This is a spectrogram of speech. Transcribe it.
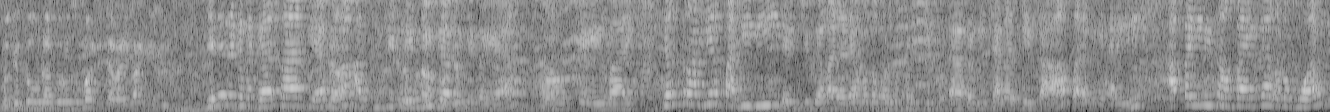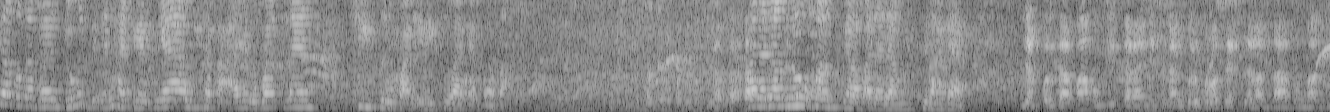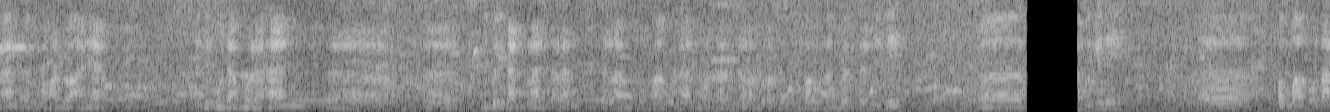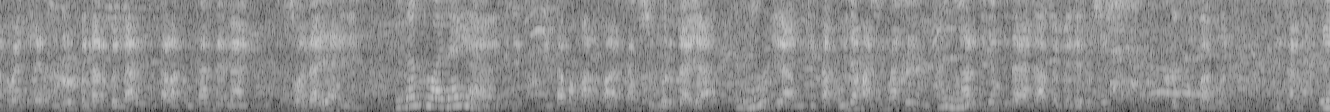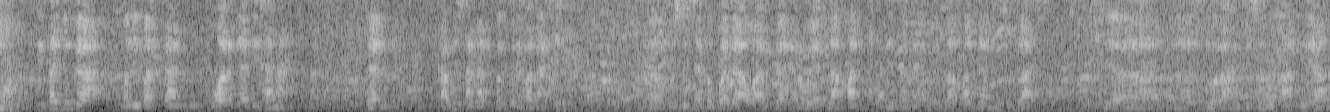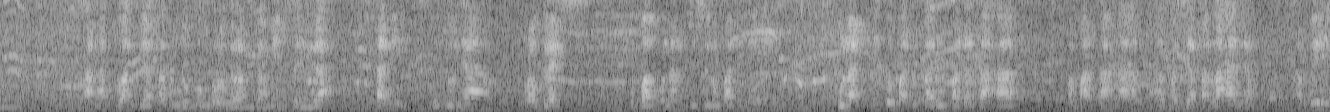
begitu udah turun semua dinyalain lagi gitu. Jadi ada ketegasan ya, Ya, memang harus disiplin benar-benar juga begitu. begitu ya. Ya. Oke, baik. Dan terakhir Pak Didi dan juga Pak Dadang untuk menutup eh, perbincangan kita pada pagi hari ini, apa yang ingin disampaikan untuk warga Kota Bandung dengan hadirnya wisata air wetland Cisurupan ini? Silakan Bapak. Pesannya. Pak Dadang dulu, mangga Pak Dadang, silakan. Yang pertama mungkin karena ini sedang berproses dalam tahap pembangunan dan mohon doanya. Jadi mudah-mudahan eh, eh, diberikan kelancaran dalam pembangunan atau dalam proses pembangunan wetland ini. Eh, begini, eh, pembangunan wetland ini benar-benar kita lakukan dengan swadaya ini. Dengan Ya, swadaya. jadi kita memanfaatkan sumber daya Mhm. yang kita punya masing-masing. Mhm. Artinya tidak ada APBD khusus untuk membangun di sana. Iya. Kita juga melibatkan warga di sana dan kami sangat berterima kasih eh, khususnya kepada warga RW 8 ya, di sana RW 8 dan 11 ya, eh, Kelurahan Cisurupan yang sangat luar biasa mendukung program kami sehingga tadi sebetulnya progres pembangunan Cisurupan ini bulan ini tuh baru, baru pada tahap pematangan eh, persiapan lahan ya tapi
